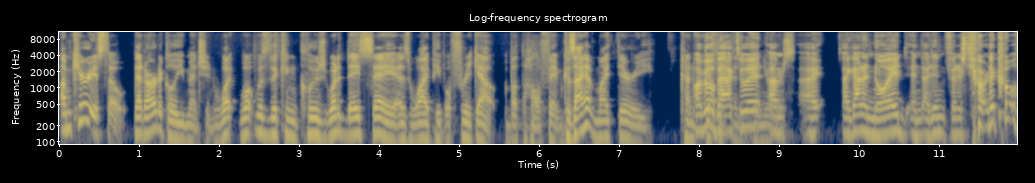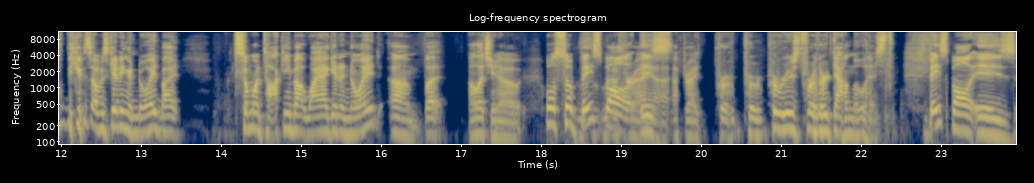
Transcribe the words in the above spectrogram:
I'm curious though, that article you mentioned, what what was the conclusion? What did they say as why people freak out about the Hall of Fame? Because I have my theory kind of. I'll go back than- to it. Um. I I got annoyed and I didn't finish the article because I was getting annoyed by someone talking about why I get annoyed. Um, but I'll let you know well, so baseball after I, is uh, after I per, per, perused further down the list. baseball is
